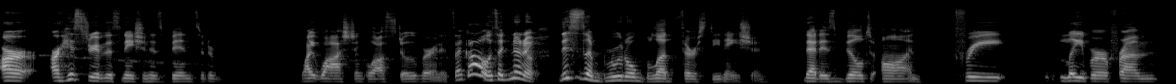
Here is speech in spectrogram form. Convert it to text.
Our our history of this nation has been sort of whitewashed and glossed over, and it's like, oh, it's like, no, no, this is a brutal, bloodthirsty nation that is built on free labor from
